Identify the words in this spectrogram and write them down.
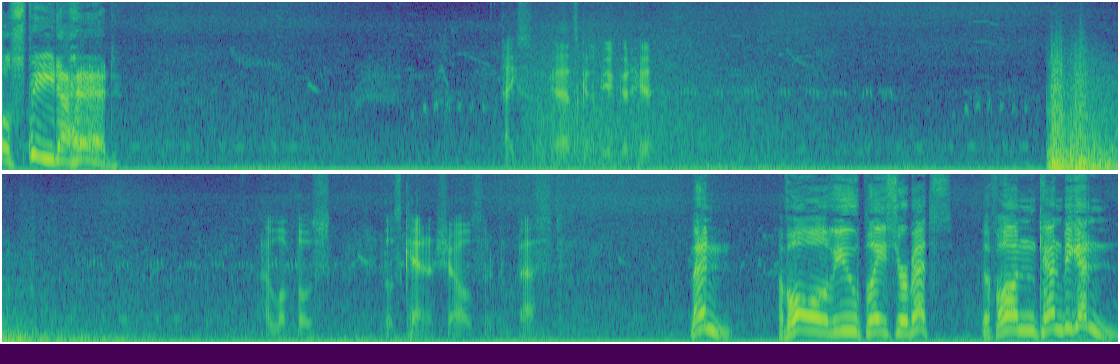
Full speed ahead. Nice. Okay, that's gonna be a good hit. I love those those cannon shells. They're the best. Men, have all of you placed your bets? The fun can begin.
